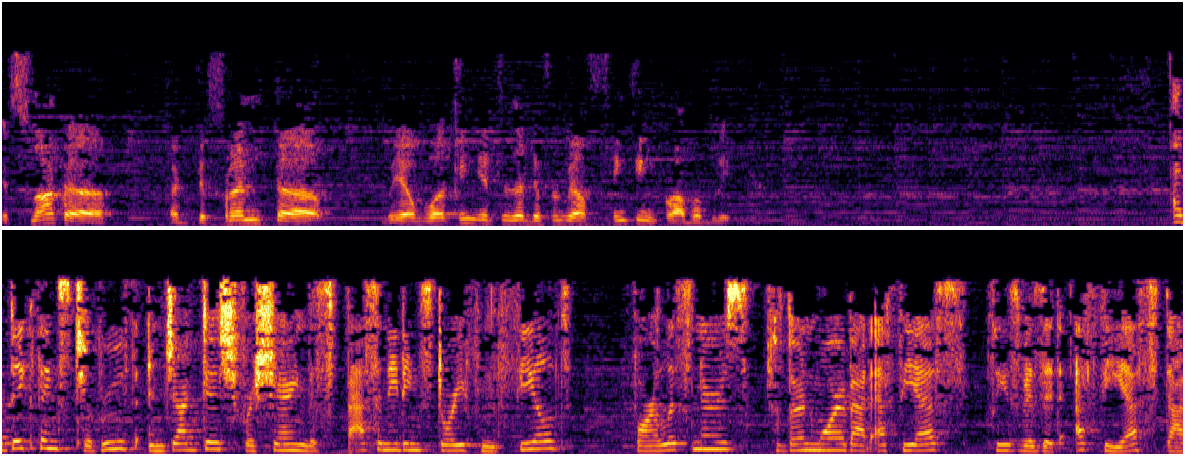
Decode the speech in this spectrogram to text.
it's not a, a different uh, way of working, it is a different way of thinking probably. A big thanks to Ruth and Jagdish for sharing this fascinating story from the field. For our listeners, to learn more about FES, please visit fes.org.in.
